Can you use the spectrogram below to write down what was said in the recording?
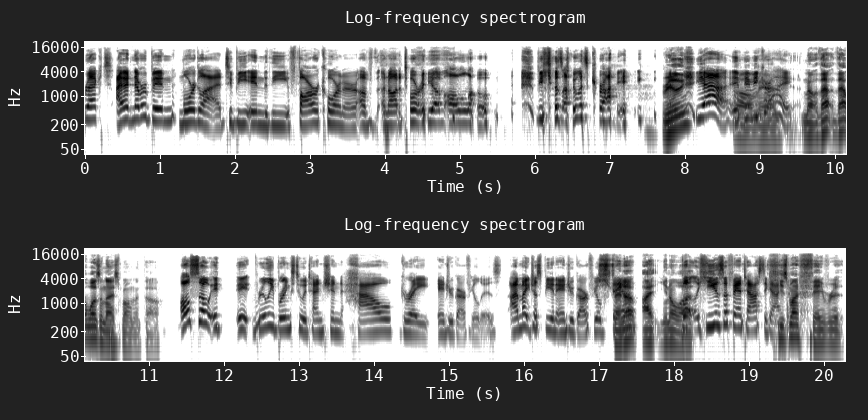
Wrecked. I had never been more glad to be in the far corner of an auditorium all alone because I was crying. Really? yeah, it Oh, made me man. cry. No, that that was a nice moment though. Also, it it really brings to attention how great Andrew Garfield is. I might just be an Andrew Garfield Straight fan, up, I you know what? but he is a fantastic actor. He's my favorite.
